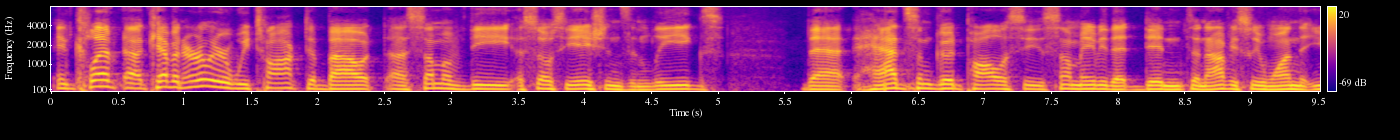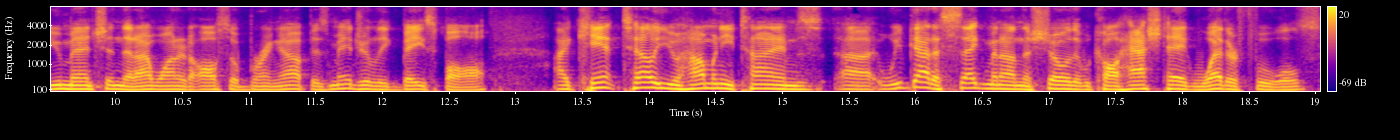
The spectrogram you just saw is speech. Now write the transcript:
And Clev, uh, Kevin, earlier we talked about uh, some of the associations and leagues that had some good policies, some maybe that didn't. And obviously, one that you mentioned that I wanted to also bring up is Major League Baseball. I can't tell you how many times uh, we've got a segment on the show that we call hashtag Weather Fools,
